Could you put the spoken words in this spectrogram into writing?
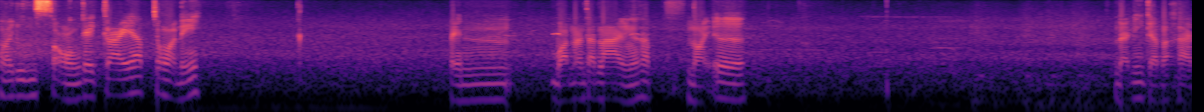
หอยลุนสองไกลๆครับ จังหวะนี้ เป็นบอลอันตรายอยู่นะครับ หน่อยเออดานี่กับอาคาร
